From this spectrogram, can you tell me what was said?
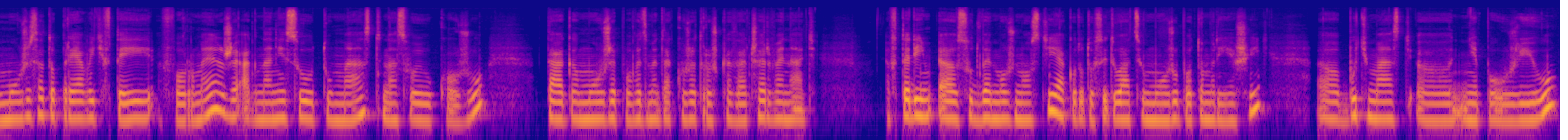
Môže sa to prejaviť v tej forme, že ak nanesú tú masť na svoju kožu, tak môže povedzme tak koža troška začervenať. Vtedy e, sú dve možnosti, ako túto situáciu môžu potom riešiť. buď masť nepoužijú,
